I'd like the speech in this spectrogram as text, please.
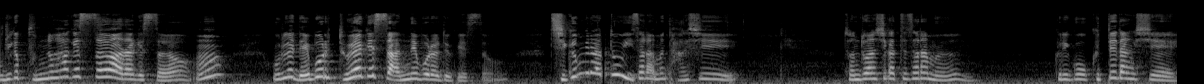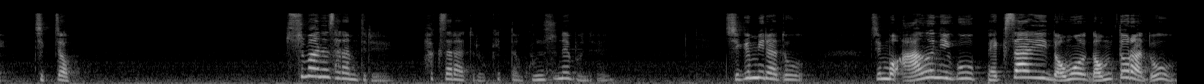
우리가 분노하겠어요? 안 하겠어요? 응? 우리가 내버려 둬야겠어? 안 내버려 두겠어? 지금이라도 이 사람은 다시 전두환 씨 같은 사람은 그리고 그때 당시에 직접 수많은 사람들을 학살하도록 했던 군수뇌부는 지금이라도 지금 뭐 아흔이고 백살이 넘어 넘더라도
